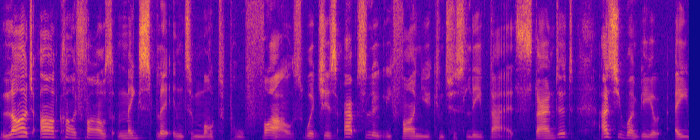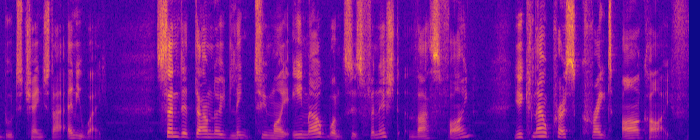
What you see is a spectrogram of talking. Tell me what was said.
Large archive files may split into multiple files, which is absolutely fine. You can just leave that as standard, as you won't be able to change that anyway. Send a download link to my email once it's finished, that's fine. You can now press create archive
